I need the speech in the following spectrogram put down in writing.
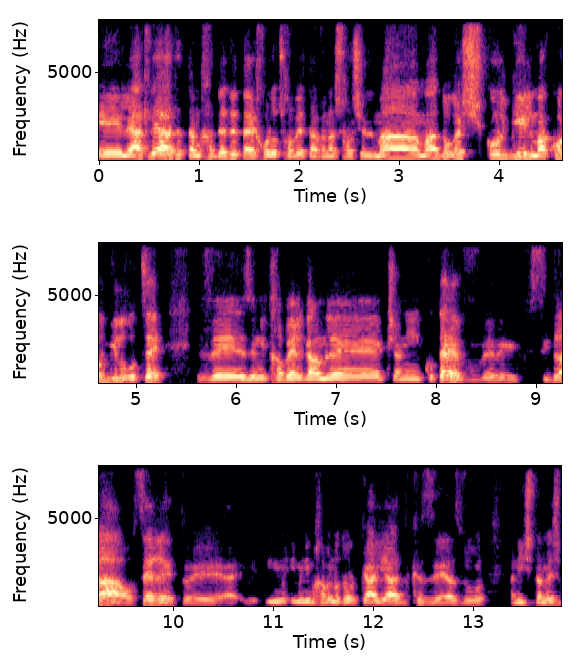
אה, לאט לאט אתה מחדד את היכולות שלך ואת ההבנה שלך של מה, מה דורש כל גיל, מה כל גיל רוצה. וזה מתחבר גם כשאני כותב סדרה או סרט אה, אם, אם אני מכוון אותו לקהל יעד כזה אז הוא, אני אשתמש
